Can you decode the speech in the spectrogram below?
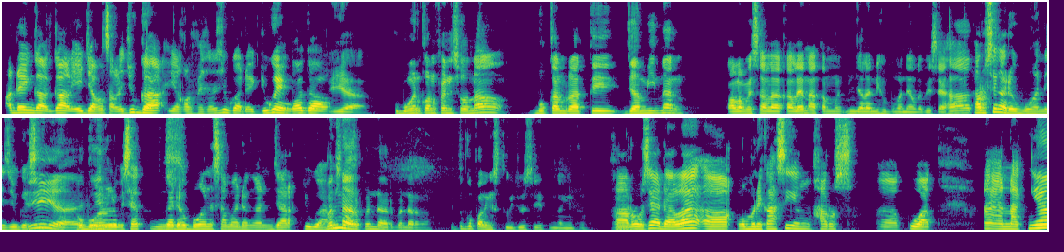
ada yang gagal ya jangan salah juga yang konvensional juga ada juga yang gagal Iya, hubungan konvensional bukan berarti jaminan kalau misalnya kalian akan menjalani hubungan yang lebih sehat. harusnya nggak ada hubungannya juga sih Iya, hubungan itu- lebih sehat nggak ada hubungan sama dengan jarak juga Benar, benar, benar. Itu gue paling setuju sih tentang itu. harusnya, harusnya adalah eh, komunikasi yang harus eh, kuat nah enaknya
